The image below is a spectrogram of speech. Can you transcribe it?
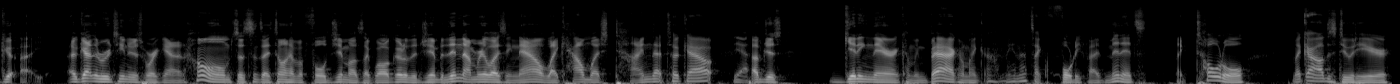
go, uh, I've gotten the routine of just working out at home. So since I don't have a full gym, I was like, well, I'll go to the gym. But then I'm realizing now like how much time that took out yeah, of just getting there and coming back. I'm like, oh man, that's like 45 minutes like total. I'm like, oh, I'll just do it here.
